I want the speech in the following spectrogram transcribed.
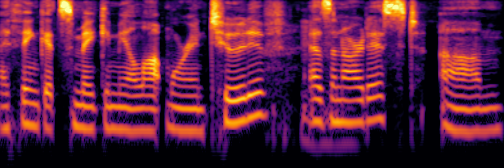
I think it's making me a lot more intuitive as an artist. Um,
